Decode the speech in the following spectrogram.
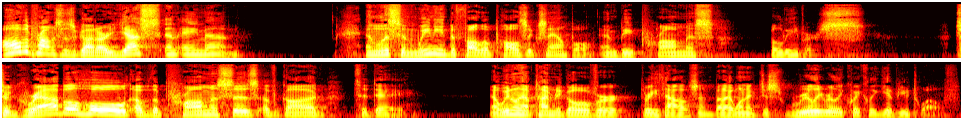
All the promises of God are yes and amen. And listen, we need to follow Paul's example and be promise believers. To grab a hold of the promises of God today. Now, we don't have time to go over 3,000, but I want to just really, really quickly give you 12.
